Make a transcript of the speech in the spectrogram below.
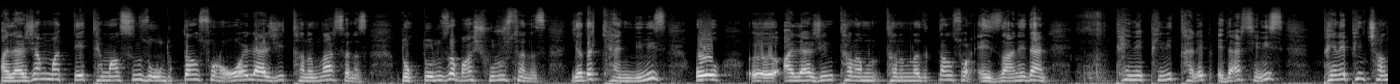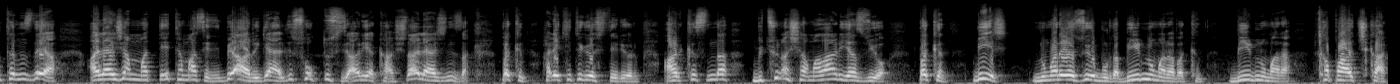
alerjen maddeye temasınız olduktan sonra o alerjiyi tanımlarsanız, doktorunuza başvurursanız ya da kendiniz o e, alerjeni tanım, tanımladıktan sonra eczaneden penepini talep ederseniz penepin çantanızda ya alerjen maddeye temas edin. Bir ağrı geldi soktu sizi arıya karşı da alerjiniz var. Bakın hareketi gösteriyorum. Arkasında bütün aşamalar yazıyor. Bakın bir numara yazıyor burada. Bir numara bakın. Bir numara kapağı çıkar.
